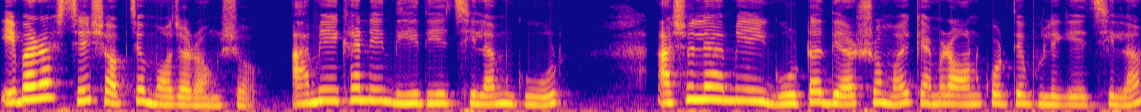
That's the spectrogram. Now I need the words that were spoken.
এবার আসছে সবচেয়ে মজার অংশ। আমি এখানে দিয়ে দিয়েছিলাম গুড়। আসলে আমি এই গুড়টা দেওয়ার সময় ক্যামেরা অন করতে ভুলে গিয়েছিলাম,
